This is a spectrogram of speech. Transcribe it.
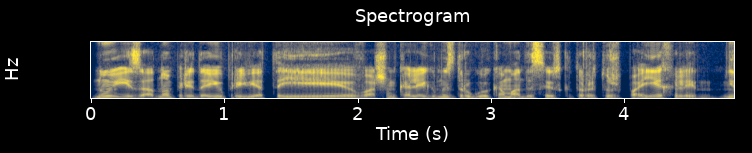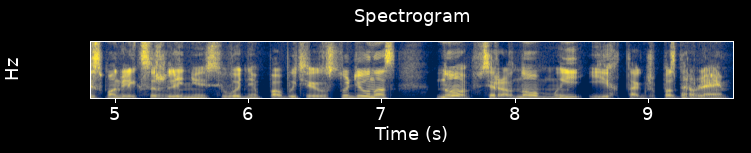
Ну и заодно передаю привет и вашим коллегам из другой команды «Союз», которые тоже поехали. Не смогли, к сожалению, сегодня побыть в студии у нас, но все равно мы их также поздравляем.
